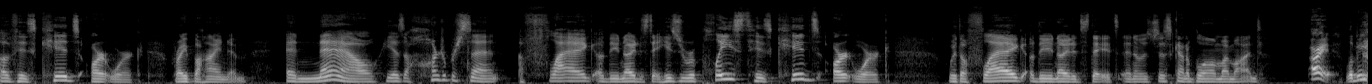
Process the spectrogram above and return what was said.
of his kids' artwork right behind him. And now he has 100% a flag of the United States. He's replaced his kids' artwork with a flag of the United States. And it was just kind of blowing my mind. All right, let me.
